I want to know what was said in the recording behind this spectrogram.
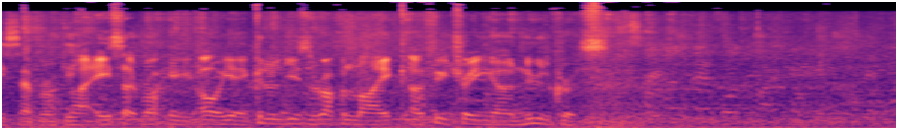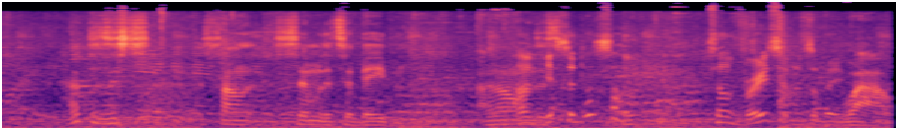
ASAP Rocky. Like ASAP Rocky. Oh yeah, it could have used a rapper like uh, featuring uh, Ludacris. How does this sound similar to Baby? I don't Uh, yes, understand. it does sound, sound very similar to Baby. Wow.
